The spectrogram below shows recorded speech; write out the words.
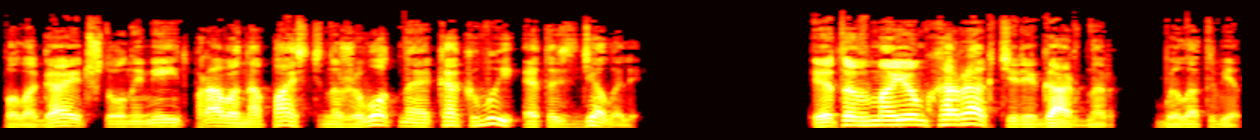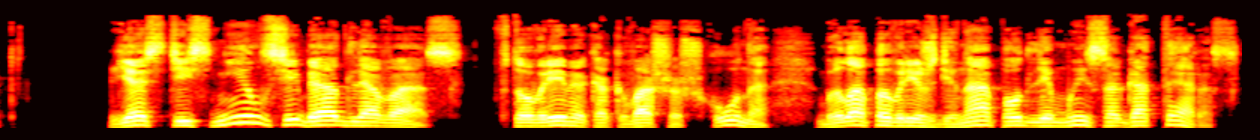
полагает, что он имеет право напасть на животное, как вы это сделали. — Это в моем характере, Гарднер, — был ответ. — Я стеснил себя для вас, в то время как ваша шхуна была повреждена подле мыса Гатерос,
